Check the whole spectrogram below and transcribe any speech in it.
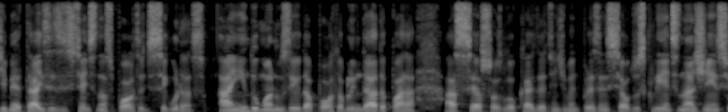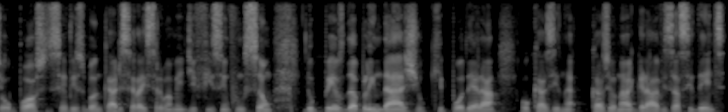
de metais existentes nas portas de segurança. Ainda o manuseio da porta blindada para acesso aos locais de atendimento presencial dos clientes na agência ou posto de serviço bancário será extremamente difícil em função do peso da blindagem, o que poderá ocasionar, ocasionar graves acidentes,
